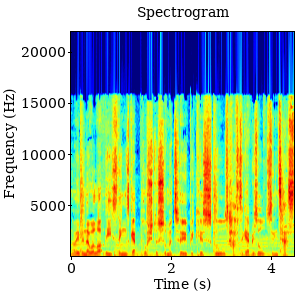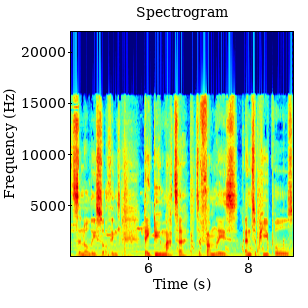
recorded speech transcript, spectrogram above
Now, even though a lot of these things get pushed to summer two because schools have to get results in tests and all these sort of things, they do matter to families and to pupils.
